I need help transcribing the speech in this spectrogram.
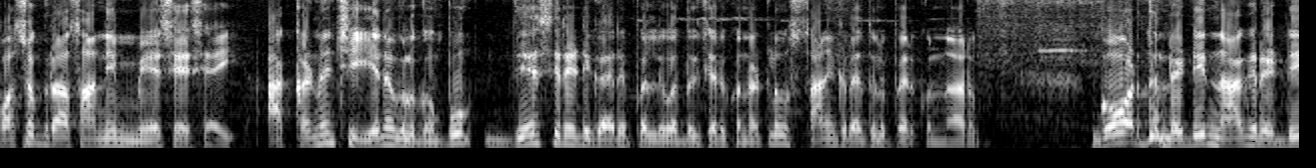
పశుగ్రాసాన్ని మేసేశాయి. అక్కడి నుంచి ఏనుగుల గుంపు దేశిరెడ్డి గారిపల్లి వద్దకు చేరుకున్నట్లు స్థానిక రైతులు పేర్కొన్నారు. గోవర్ధన్ రెడ్డి నాగిరెడ్డి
